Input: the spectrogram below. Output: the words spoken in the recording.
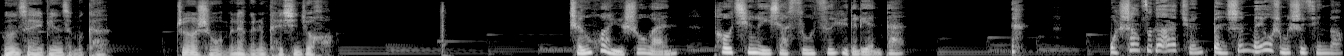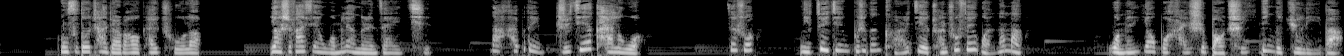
不用在意别人怎么看，重要是我们两个人开心就好。陈焕宇说完，偷亲了一下苏子玉的脸蛋。我上次跟阿全本身没有什么事情的，公司都差点把我开除了。要是发现我们两个人在一起，那还不得直接开了我？再说，你最近不是跟可儿姐传出绯闻了吗？我们要不还是保持一定的距离吧？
